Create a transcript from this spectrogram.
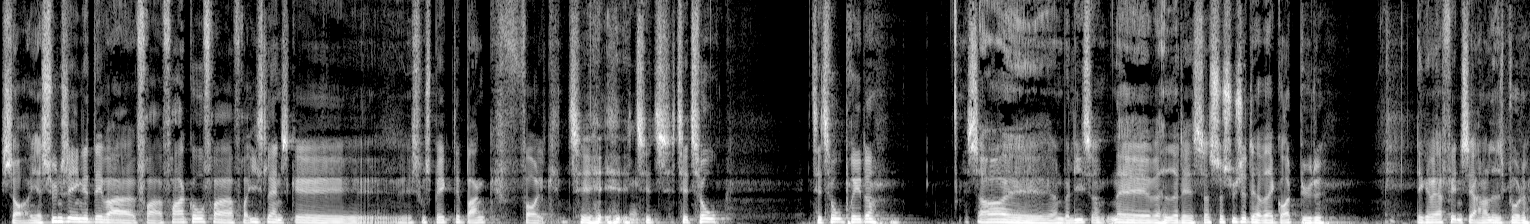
Så jeg synes egentlig, det var fra, fra at gå fra, fra islandske øh, suspekte bankfolk til, til, til, to, til to britter, så, øh, en valiser, øh, hvad hedder det, så, så synes jeg, det har været et godt bytte. Det kan være, at Finn ser anderledes på det.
